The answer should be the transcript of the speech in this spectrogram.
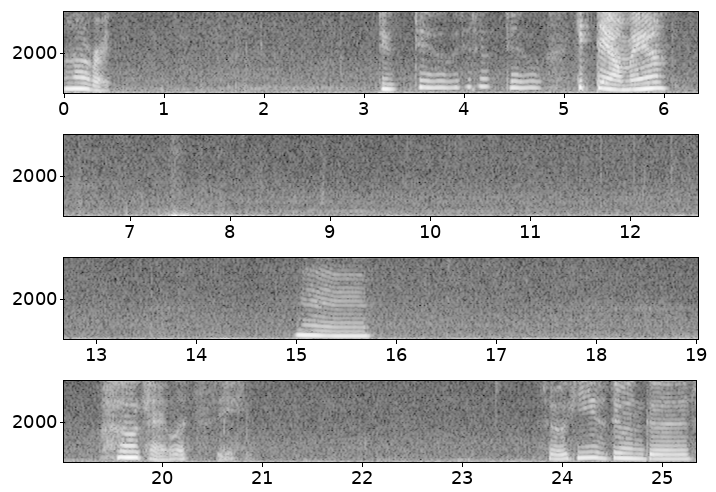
Alright. Do do do do do. Get down, man. Hmm. Okay, let's see. So he's doing good.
